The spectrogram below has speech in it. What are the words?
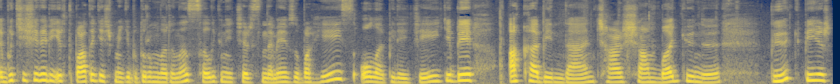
E, bu kişiyle bir irtibata geçme gibi durumlarınız salı günü içerisinde mevzu bahis olabileceği gibi akabinden çarşamba günü büyük bir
